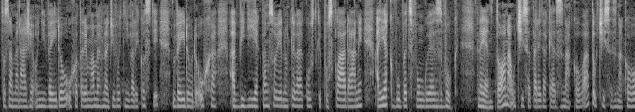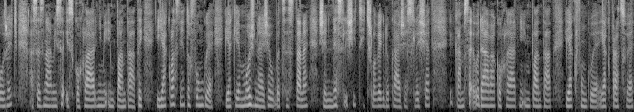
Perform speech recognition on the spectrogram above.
To znamená, že oni vejdou, ucho tady máme v nadživotní velikosti, vejdou do ucha a vidí, jak tam jsou jednotlivé kůstky poskládány a jak vůbec funguje zvuk. Nejen to, naučí se tady také znakovat, učí se znakovou řeč a seznámí se i s kochlárními implantáty, jak vlastně to funguje, jak je možné, že vůbec se stane, že neslyšící člověk dokáže slyšet, kam se dává kochleární implantát, jak funguje, jak pracuje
